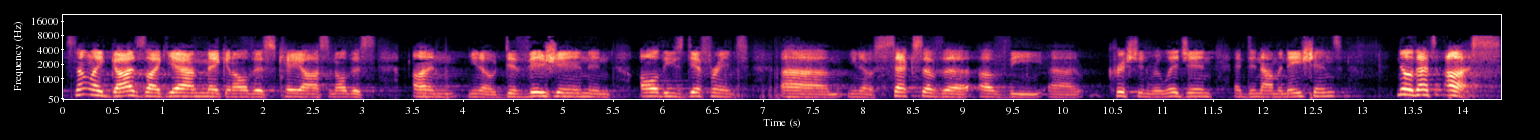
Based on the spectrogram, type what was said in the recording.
it's not like God's like, yeah, I'm making all this chaos and all this un, you know, division and all these different, um, you know, sects of the of the uh, Christian religion and denominations. No, that's us.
